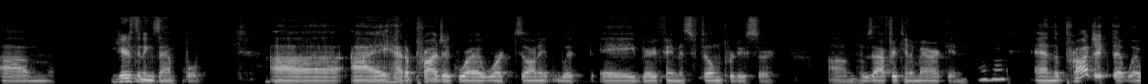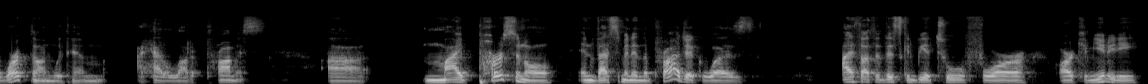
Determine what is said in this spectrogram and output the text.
Um, here's an example. Uh, I had a project where I worked on it with a very famous film producer um, who's African American. Mhm. And the project that I worked on with him, I had a lot of promise. Uh, my personal investment in the project was I thought that this could be a tool for our community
